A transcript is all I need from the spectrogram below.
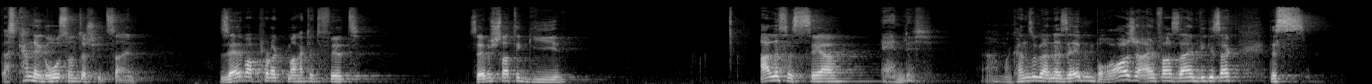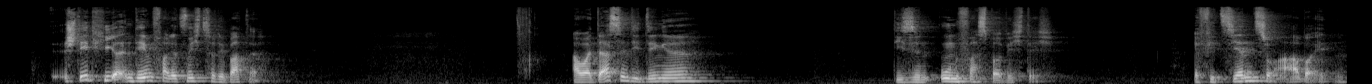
Das kann der große Unterschied sein. Selber Product Market Fit, selbe Strategie, alles ist sehr ähnlich. Ja, man kann sogar in derselben Branche einfach sein. Wie gesagt, das steht hier in dem Fall jetzt nicht zur Debatte. Aber das sind die Dinge, die sind unfassbar wichtig. Effizient zu arbeiten,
